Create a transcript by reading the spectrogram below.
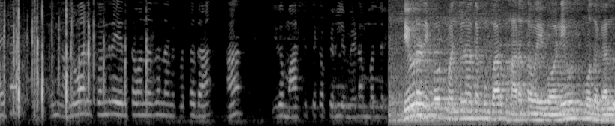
ಆಯಿತಾ? ನಿಮ್ಗೆ ಹಲವಾರು ತೊಂದರೆ ಇರ್ತಾವ ಅನ್ನೋದು ನನಗೆ ಗೊತ್ತದ. ಹಾಂ? ಇದು ಮಾಸ್ಟರ್ ಚೆಕಪ್ ಇರಲಿ ಮೇಡಮ್ ಬಂದ್ರಿ. Bureau report Manjunatha Kumbar, Bharata Vaibhava, news Mudgal.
